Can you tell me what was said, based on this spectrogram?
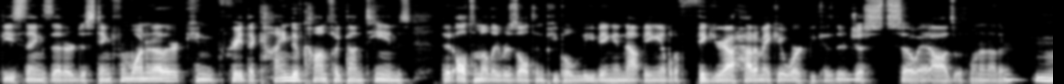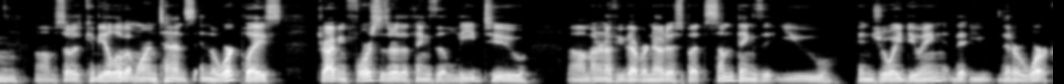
these things that are distinct from one another can create the kind of conflict on teams that ultimately result in people leaving and not being able to figure out how to make it work because they're just so at odds with one another. Hmm. Um, so it can be a little bit more intense. In the workplace, driving forces are the things that lead to. Um, I don't know if you've ever noticed, but some things that you enjoy doing that you that are work,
